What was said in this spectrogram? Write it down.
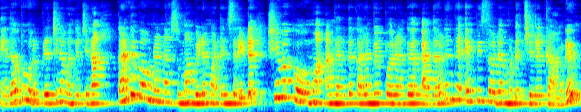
ஏதாவது ஒரு பிரச்சனை வந்துச்சுன்னா கண்டிப்பா உன்னை நான் சும்மா விட மாட்டேன்னு சொல்லிட்டு சிவ கோவமா அங்க இருந்து கிளம்பி போறாங்க. அதோட இந்த எபிசோட முடிச்சிருக்காங்க.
